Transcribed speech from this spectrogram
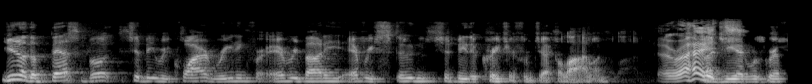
You know, the best book should be required reading for everybody. Every student should be The Creature from Jekyll Island by Right, G. Edward Griffin.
